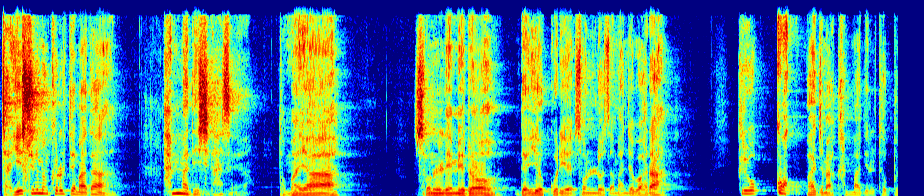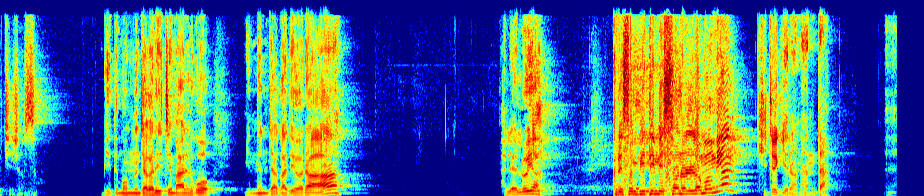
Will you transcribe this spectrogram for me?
자 예수님은 그럴 때마다 한마디씩 하세요. 도마야 손을 내밀어 내 옆구리에 손을 넣어서 만져봐라. 그리고 꼭 마지막 한마디를 덧붙이셔서 믿음 없는 자가 되지 말고 믿는 자가 되어라. 할렐루야. 그래서 믿음의 손을 넘으면 기적이 일어난다. 예.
